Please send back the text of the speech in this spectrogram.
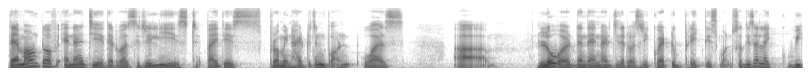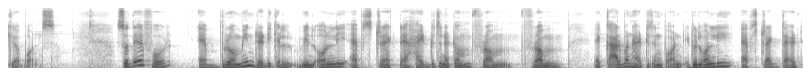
The amount of energy that was released by this bromine hydrogen bond was uh, lower than the energy that was required to break this bond. So these are like weaker bonds. So therefore a bromine radical will only abstract a hydrogen atom from from a carbon hydrogen bond. It will only abstract that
